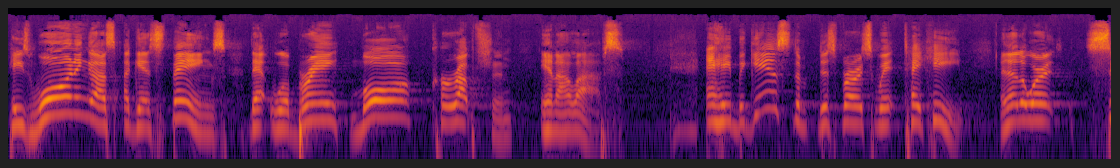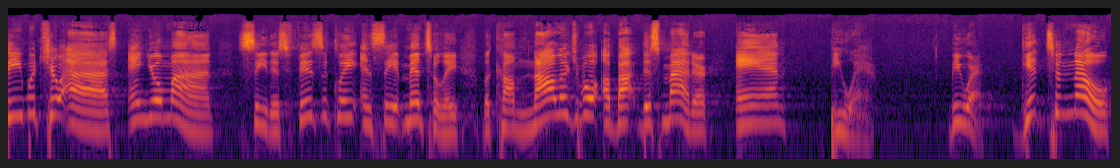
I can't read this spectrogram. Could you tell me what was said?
He's warning us against things that will bring more corruption in our lives. And he begins the, this verse with take heed. In other words, see with your eyes and your mind, see this physically and see it mentally, become knowledgeable about this matter, and beware. Beware. Get to know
